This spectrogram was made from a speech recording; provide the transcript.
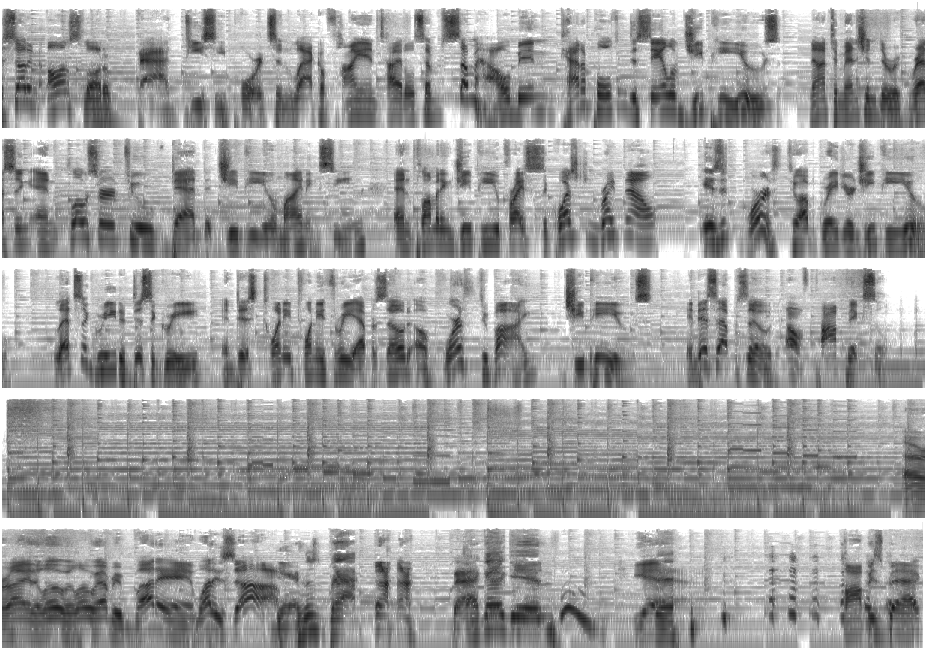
The sudden onslaught of bad PC ports and lack of high end titles have somehow been catapulting the sale of GPUs, not to mention the regressing and closer to dead GPU mining scene and plummeting GPU prices. The question right now is it worth to upgrade your GPU? Let's agree to disagree in this 2023 episode of Worth to Buy GPUs. In this episode of Pop Pixel. All right, hello, hello, everybody. What is up? Yes, is back. back again. Woo. Yeah. Pop is back.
